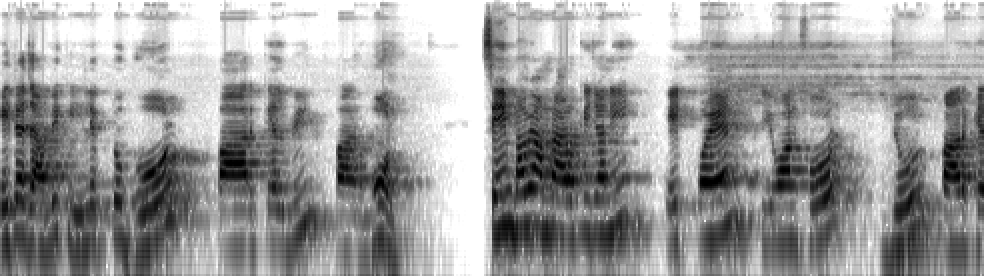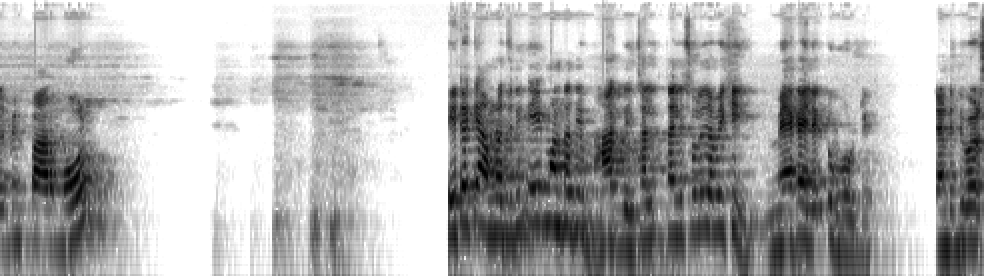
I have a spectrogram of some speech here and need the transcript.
এটা যাবে কি? Electro volt per kelvin per mole same ভাবে আমরা আরও কি জানি? Eight point three one four joule per kelvin per mole এটাকে আমরা যদি এই মানটা দিয়ে ভাগ দিই, তাহলে চলে যাবে কি? মেগা ইলেকট্রো ভোল্টে ten to power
